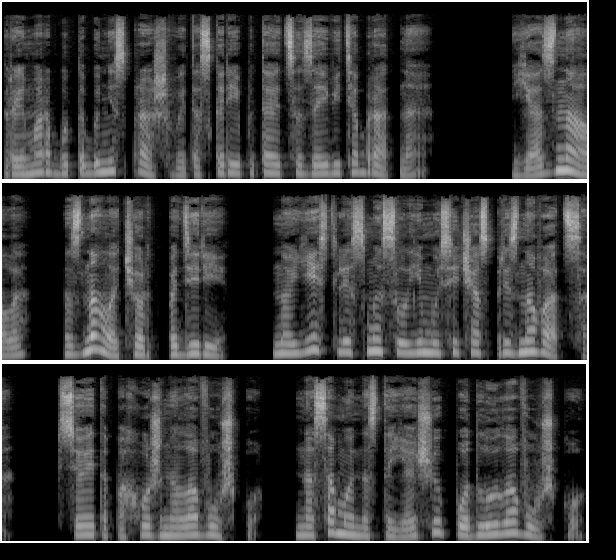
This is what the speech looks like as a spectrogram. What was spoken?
Реймар будто бы не спрашивает, а скорее пытается заявить обратное. «Я знала. Знала, черт подери. Но есть ли смысл ему сейчас признаваться? Все это похоже на ловушку. На самую настоящую подлую ловушку.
